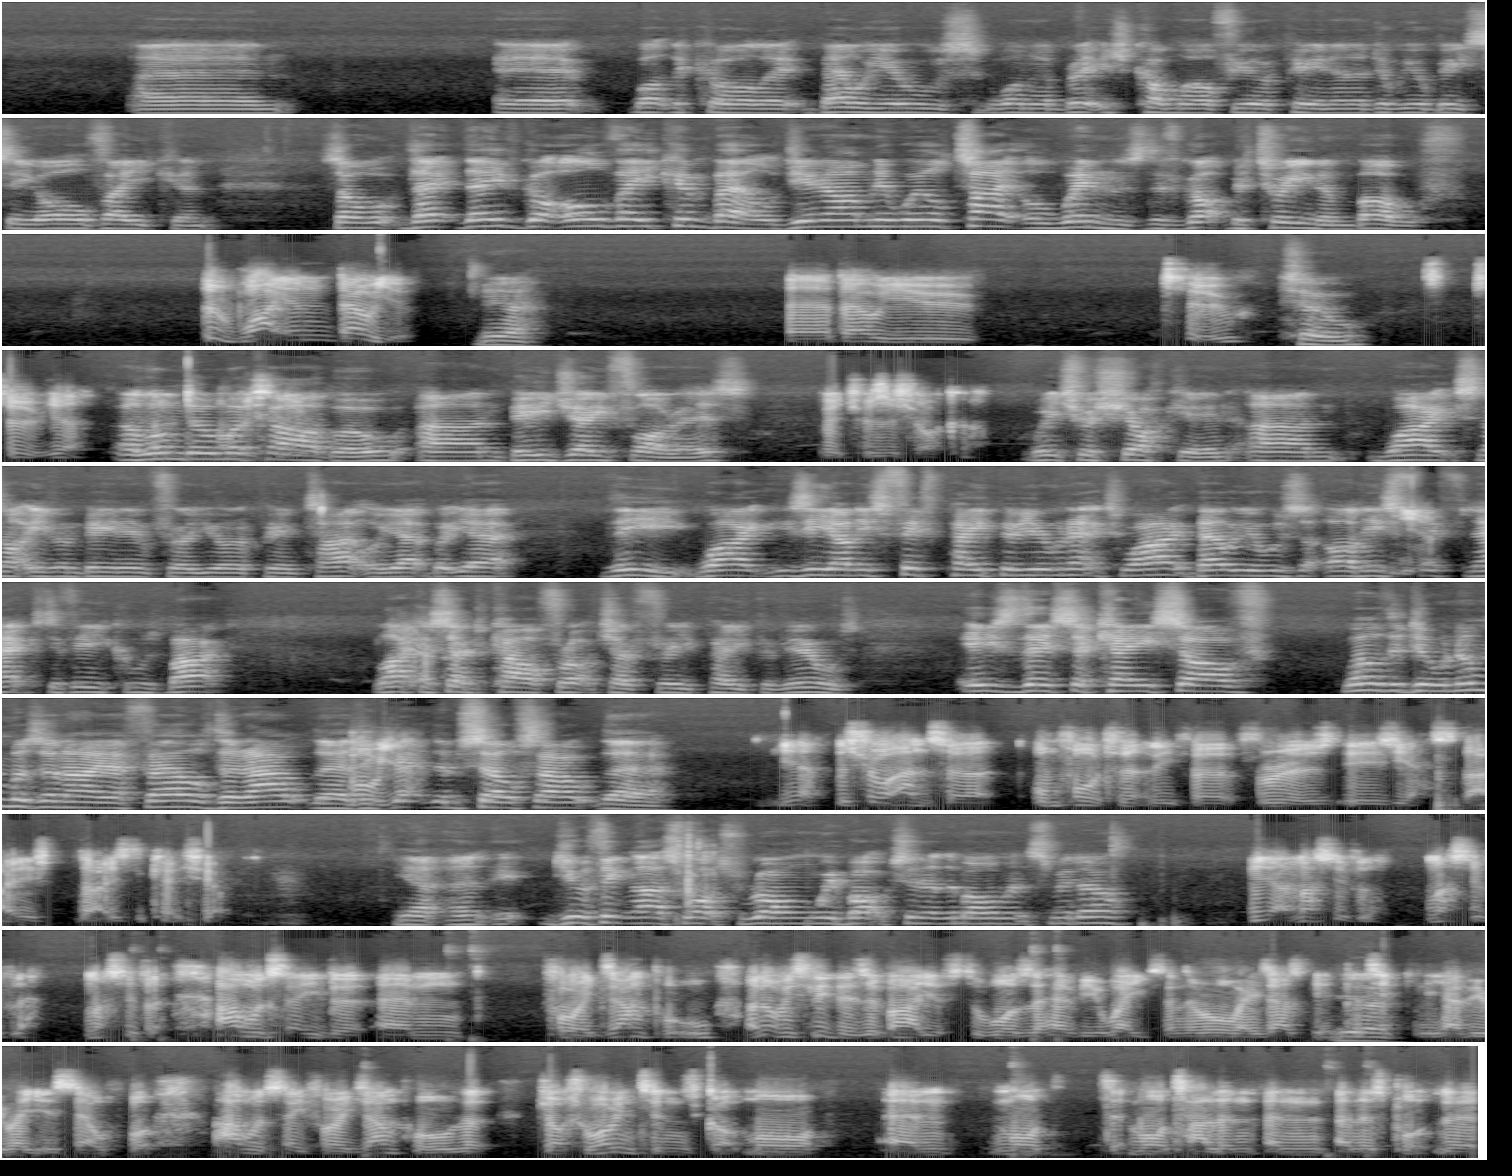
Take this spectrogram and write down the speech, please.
and uh, what they call it, Bellew's won a British Commonwealth European and a WBC all vacant. So they, they've got all vacant belts. Do you know how many world title wins they've got between them both? Who, Whyte and Bellew? Yeah, Uh, Bellew two, two. two, yeah, Ilunga. Makabu and BJ Flores, which was a shocker. Which was shocking. And Whyte's not even been in for a European title yet. But yeah, the Whyte, is he on his fifth pay per view next? Whyte? Bellew's on his Yeah. fifth next if he comes back. Like I said, Carl Froch had three pay per views. Is this a case of, well, they do numbers on IFL, they're out there, they Oh, yeah. get themselves out there? Yeah, the short answer, unfortunately for, for us, is yes. That is that is the case. Yeah. Yeah, and it, do you think that's what's wrong with boxing at the moment, Smido? Yeah, massively, massively, massively. I would say that, um, for example, and obviously there's a bias towards the heavier weights, and there always has been, Yeah. particularly heavyweight itself. But I would say, for example, that Josh Warrington's got more, um, more, more talent and, and has put the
